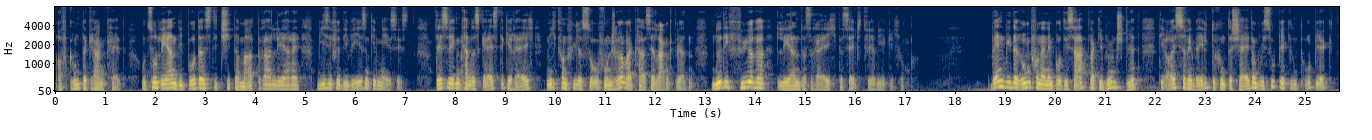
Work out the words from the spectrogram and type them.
aufgrund der Krankheit und so lehren die Buddhas die Chittamatra-Lehre, wie sie für die Wesen gemäß ist. Deswegen kann das geistige Reich nicht von Philosophen und Shravakas erlangt werden. Nur die Führer lehren das Reich der Selbstverwirklichung. Wenn wiederum von einem Bodhisattva gewünscht wird, die äußere Welt durch Unterscheidung wie Subjekt und Objekt,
